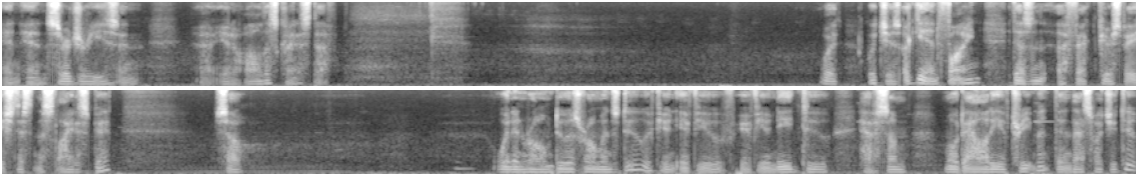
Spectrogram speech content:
and, and surgeries, and, uh, you know, all this kind of stuff. Which is, again, fine. It doesn't affect pure spaciousness in the slightest bit. So, when in Rome, do as Romans do. If you, if you, if you need to have some modality of treatment, then that's what you do.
